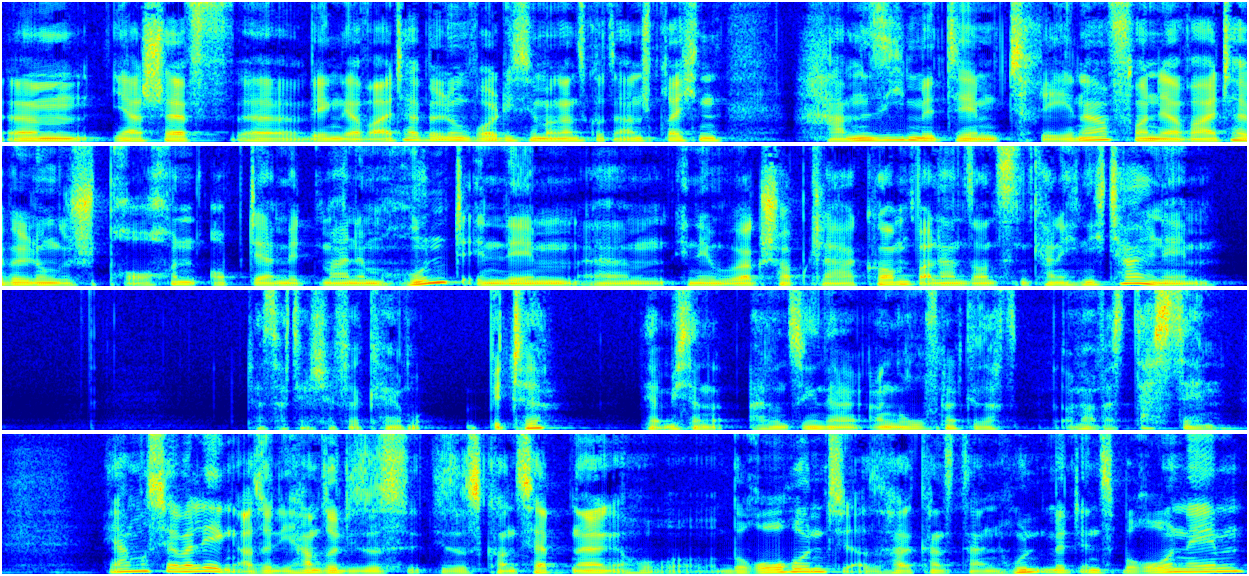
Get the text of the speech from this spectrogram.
ähm, ja, Chef, äh, wegen der Weiterbildung wollte ich Sie mal ganz kurz ansprechen. Haben Sie mit dem Trainer von der Weiterbildung gesprochen, ob der mit meinem Hund in dem, ähm, in dem Workshop klarkommt? Weil ansonsten kann ich nicht teilnehmen. Da sagt der Chef, okay, bitte? Der hat mich dann, hat uns angerufen und hat gesagt, mal, was ist das denn? Ja, musst du überlegen. Also die haben so dieses, dieses Konzept, ne, Bürohund, also halt kannst deinen Hund mit ins Büro nehmen.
